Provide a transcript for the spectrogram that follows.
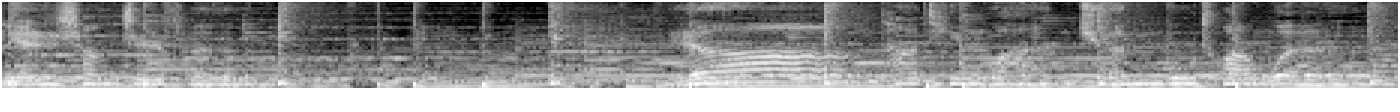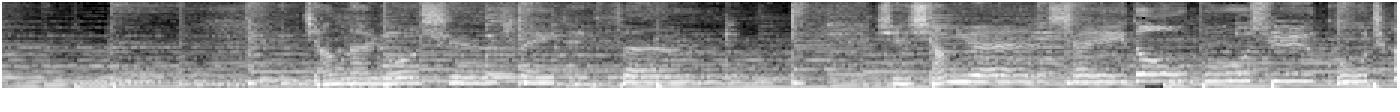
脸上脂粉，让他听完全部传闻。将来若是非得分，先相约谁都不许哭成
